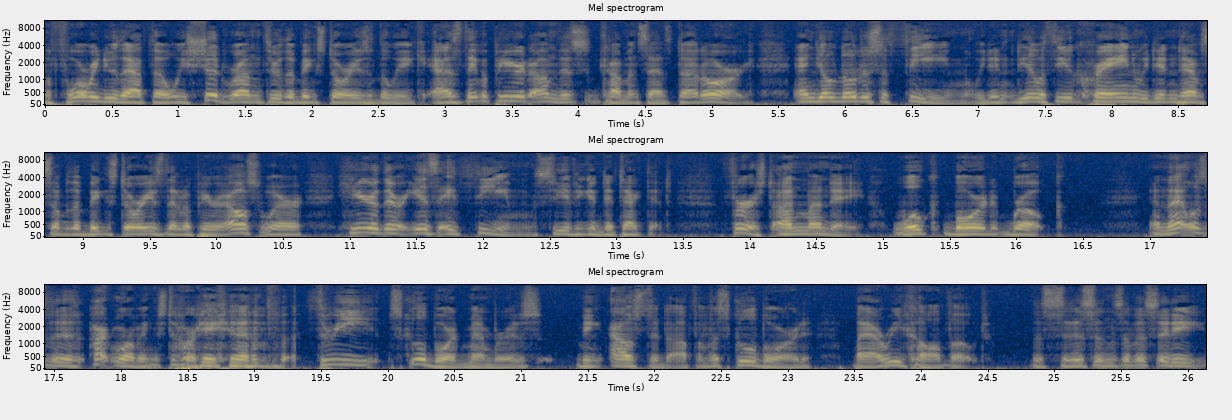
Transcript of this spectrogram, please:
Before we do that, though, we should run through the big stories of the week as they've appeared on this commonsense.org. And you'll notice a theme. We didn't deal with the Ukraine, we didn't have some of the big stories that appear elsewhere. Here there is a theme. See if you can detect it. First, on Monday, woke board broke. And that was the heartwarming story of three school board members being ousted off of a school board by a recall vote. The citizens of a city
